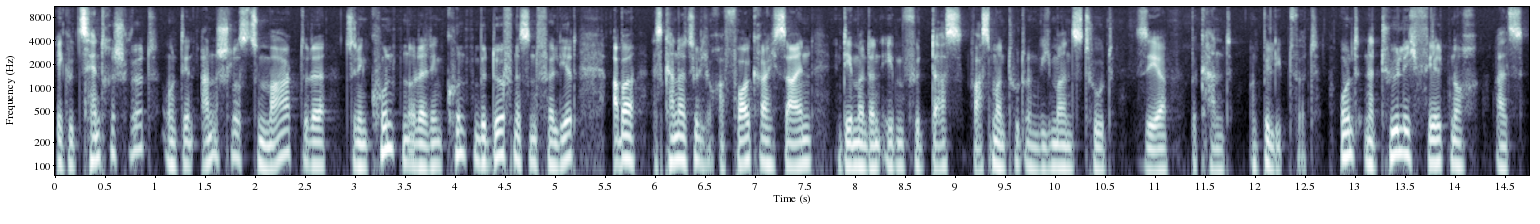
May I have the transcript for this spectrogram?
egozentrisch wird und den Anschluss zum Markt oder zu den Kunden oder den Kundenbedürfnissen verliert. Aber es kann natürlich auch erfolgreich sein, indem man dann eben für das, was man tut und wie man es tut, sehr bekannt und beliebt wird. Und natürlich fehlt noch als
